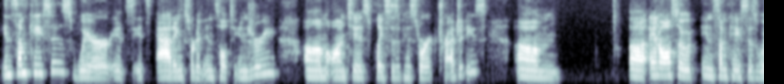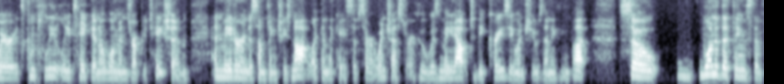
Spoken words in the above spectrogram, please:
in some cases where it's it's adding sort of insult to injury um, onto places of historic tragedies. Um, uh, and also in some cases where it's completely taken a woman's reputation and made her into something she's not, like in the case of Sarah Winchester, who was made out to be crazy when she was anything but. So one of the things that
